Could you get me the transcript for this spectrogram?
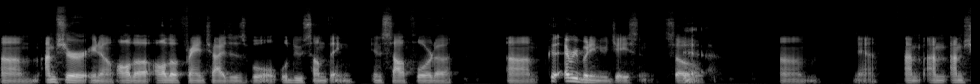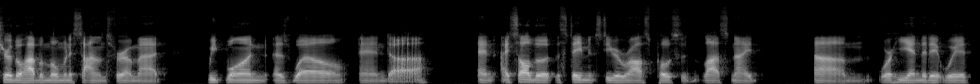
Um, I'm sure you know all the all the franchises will will do something in South Florida because um, everybody knew Jason. So, yeah. Um, yeah, I'm I'm I'm sure they'll have a moment of silence for him at Week One as well. And uh, and I saw the the statement Stephen Ross posted last night um, where he ended it with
